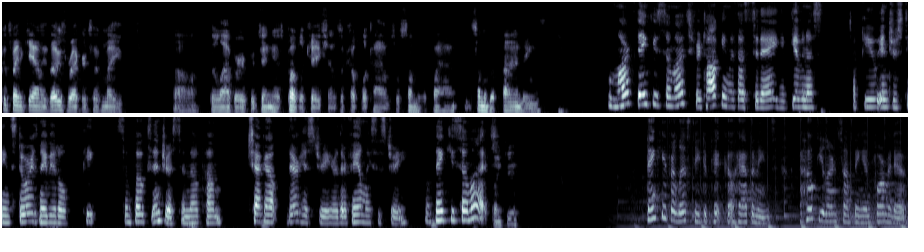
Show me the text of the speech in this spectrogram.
Pittsylvania County. Those records have made uh, the Library of Virginia's publications a couple of times with some of the find, some of the findings. Well, Mark, thank you so much for talking with us today. You've given us a few interesting stories. Maybe it'll pique some folks' interest, and they'll come check out their history or their family's history. Well, thank you so much. Thank you. Thank you for listening to PittCo Happenings. I hope you learned something informative.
